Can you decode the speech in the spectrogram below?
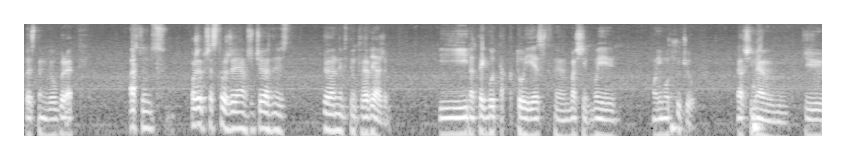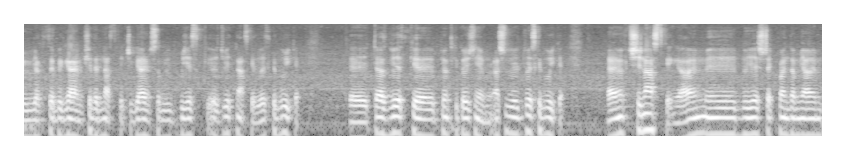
To jestem w ogóle, patrząc, może przez to, że ja w życiu razem z tym krawiarzem. I dlatego tak to jest e, właśnie w mojej, moim odczuciu. Zawsze miałem, jak sobie grałem 17, czy grałem sobie 20, 19, 22. E, Teraz 25 to już nie wiem, znaczy 22. Grałem w 13, grałem y, jeszcze jak pamiętam miałem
